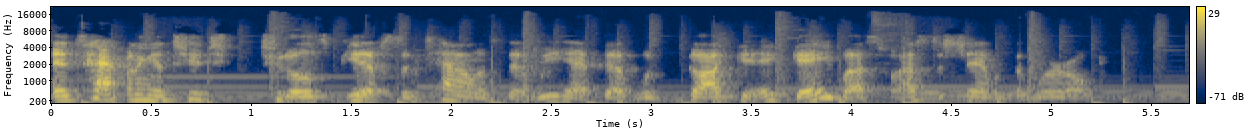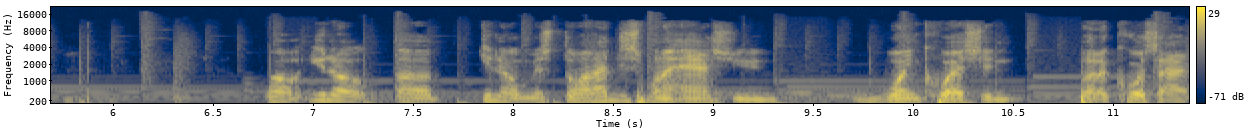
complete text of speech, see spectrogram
and tapping into to those gifts and talents that we have that God gave us for us to share with the world. Well, you know, uh, you know, Ms. Thorne, I just want to ask you one question, but of course, I,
